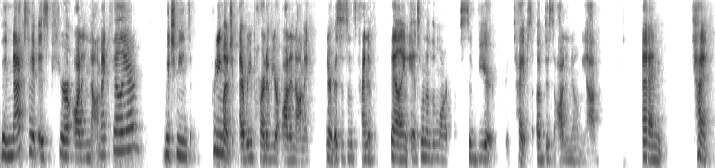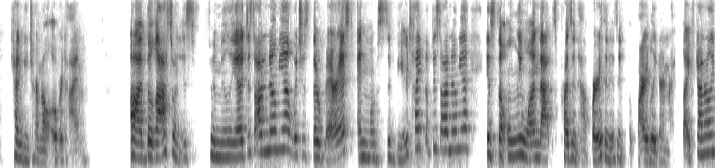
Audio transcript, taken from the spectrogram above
the next type is pure autonomic failure, which means pretty much every part of your autonomic nervous system's kind of failing. It's one of the more severe types of dysautonomia and can can be terminal over time. Uh, the last one is familial dysautonomia, which is the rarest and most severe type of dysautonomia. It's the only one that's present at birth and isn't acquired later in life generally.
